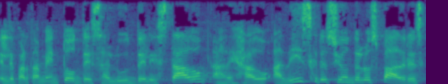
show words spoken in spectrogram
El Departamento de Salud del estado ha dejado a discreción de los padres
